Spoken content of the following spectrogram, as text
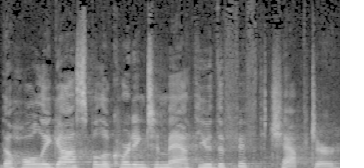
The Holy Gospel according to Matthew, the fifth chapter.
